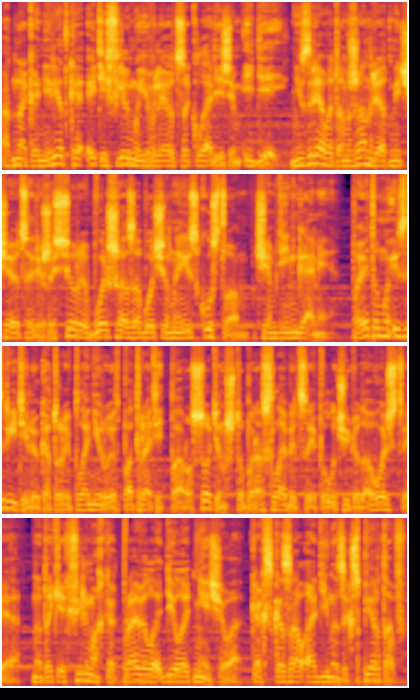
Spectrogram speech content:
Однако нередко эти фильмы являются кладезем идей. Не зря в этом жанре отмечаются режиссеры, больше озабоченные искусством, чем деньгами. Поэтому и зрителю, который планирует потратить пару сотен, чтобы расслабиться и получить удовольствие, на таких фильмах, как правило, делать нечего. Как сказал один из экспертов,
